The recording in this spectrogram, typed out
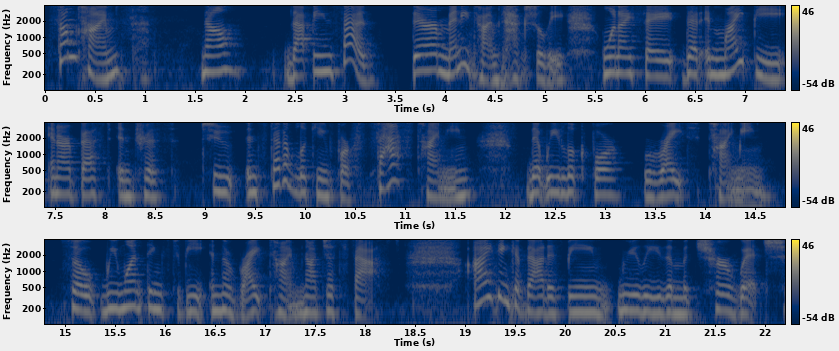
Sometimes, now that being said, there are many times actually when I say that it might be in our best interest to instead of looking for fast timing, that we look for right timing. So we want things to be in the right time, not just fast. I think of that as being really the mature witch,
